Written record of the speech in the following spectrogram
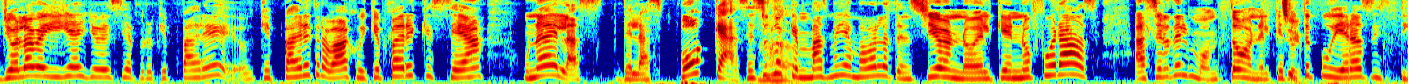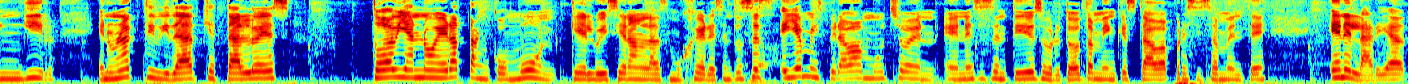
yo la veía y yo decía, pero qué padre, qué padre trabajo y qué padre que sea una de las de las pocas. Eso es lo que más me llamaba la atención, ¿no? El que no fueras a ser del montón, el que Sí. tú te pudieras distinguir en una actividad que tal vez todavía no era tan común que lo hicieran las mujeres. Entonces ella me inspiraba mucho en, en ese sentido y sobre todo también que estaba precisamente en el área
